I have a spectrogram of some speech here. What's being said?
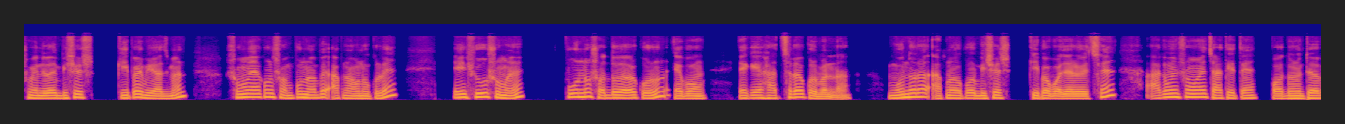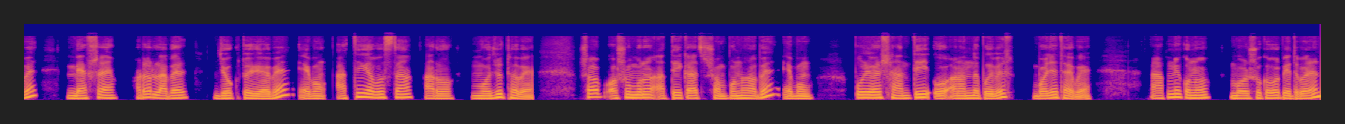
শনিদেবের বিশেষ কৃপায় বিরাজমান। সময় এখন সম্পূর্ণভাবে আপনার অনুকূলে। এই শুভ সময়ে পূর্ণ সদ্ব্যবহার করুন এবং একে হাতছাড়াও করবেন না। বন্ধুরা, আপনার উপর বিশেষ কৃপা বজায় রয়েছে। আগামী সময়ে চাকরিতে পদোন্নতি হবে। ব্যবসায় হঠাৎ লাভের যোগ তৈরি হবে এবং আর্থিক অবস্থা আরও মজবুত হবে। সব অসম্পূর্ণ আর্থিক কাজ সম্পূর্ণ হবে এবং পরিবারের শান্তি ও আনন্দ পরিবেশ বজায় থাকবে। আপনি কোনো বড় সুখবর পেতে পারেন।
